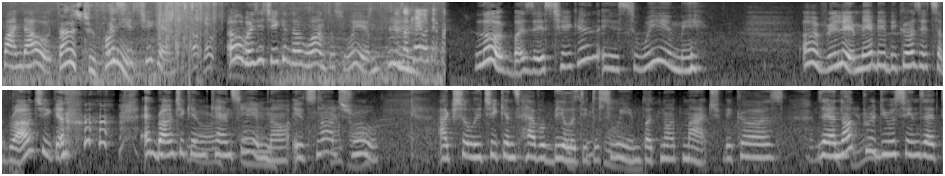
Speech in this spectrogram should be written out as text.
find out That is too funny. funny. his chicken. Oh, no. Oh, but his chicken don't want to swim. He was okay with it Look, but this chicken is swimming. Oh, really? Maybe because it's a brown chicken. and brown chicken are can swim. No, it's not true. Actually, chickens have ability to swim, but not much because they are not producing that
